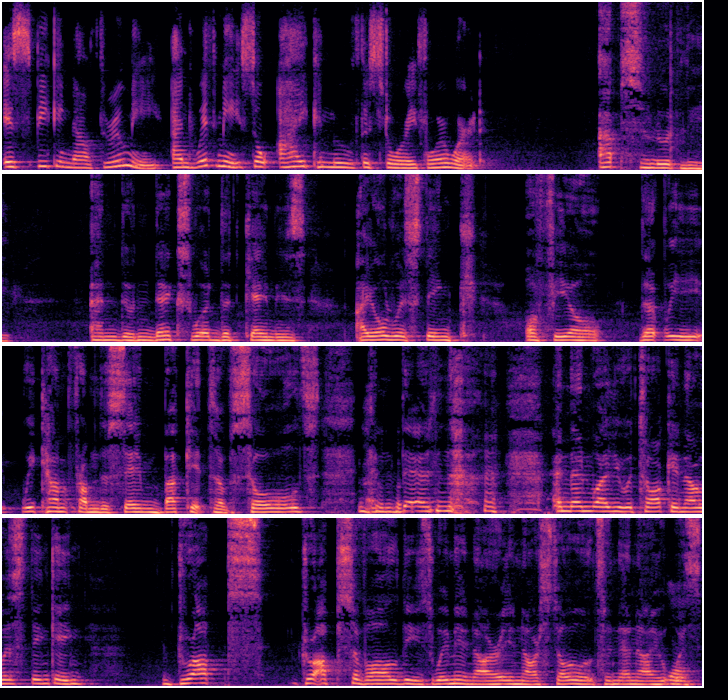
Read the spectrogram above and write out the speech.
is speaking now through me and with me so I can move the story forward. Absolutely. And the next word that came is I always think or feel that we we come from the same bucket of souls and then and then while you were talking I was thinking drops drops of all these women are in our souls and then i yeah. was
